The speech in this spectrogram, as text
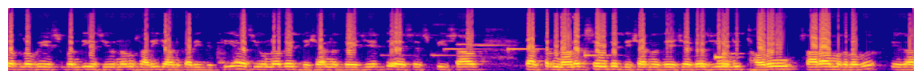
ਮਤਲਬ ਇਸ ਸੰਬੰਧੀ ਅਸੀਂ ਉਹਨਾਂ ਨੂੰ ਸਾਰੀ ਜਾਣਕਾਰੀ ਦਿੱਤੀ ਹੈ। ਅਸੀਂ ਉਹਨਾਂ ਦੇ ਦਿਸ਼ਾ ਨਿਰਦੇਸ਼ ਤੇ ਐਸਐਸਪੀ ਸਾਹਿਬ ਡਾਕਟਰ ਨਾਨਕ ਸਿੰਘ ਦੇ ਦਿਸ਼ਾ ਨਿਰਦੇਸ਼ ਹੇਠ ਅਸੀਂ ਇਹਦੀ ਥੌਰੋ ਸਾਰਾ ਮਤਲਬ ਇਹਦਾ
